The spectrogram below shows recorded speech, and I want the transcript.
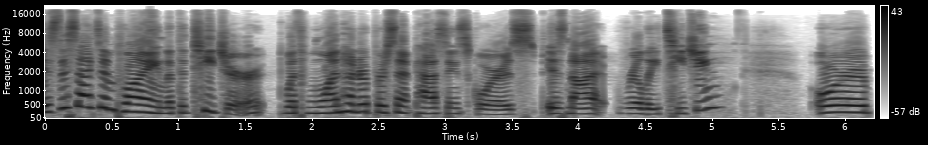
Is this act implying that the teacher with 100% passing scores is not really teaching? Or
